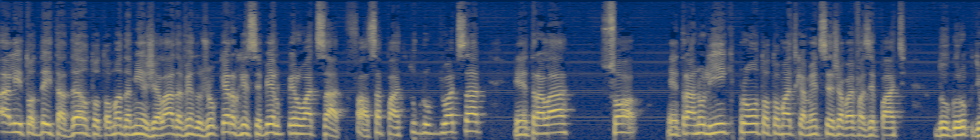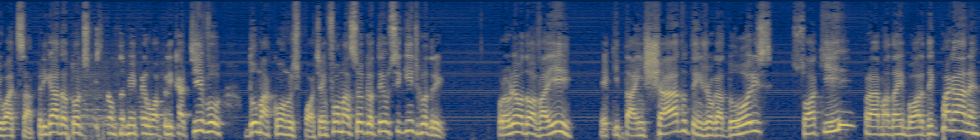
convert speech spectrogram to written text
Ali tô deitadão, tô tomando a minha gelada, vendo o jogo, quero recebê-lo pelo WhatsApp. Faça parte do grupo de WhatsApp, entra lá, só entrar no link, pronto, automaticamente você já vai fazer parte do grupo de WhatsApp. Obrigado a todos que estão também pelo aplicativo do Macon no Esporte. A informação que eu tenho é o seguinte, Rodrigo. O problema do Havaí é que tá inchado, tem jogadores, só que para mandar embora tem que pagar, né?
